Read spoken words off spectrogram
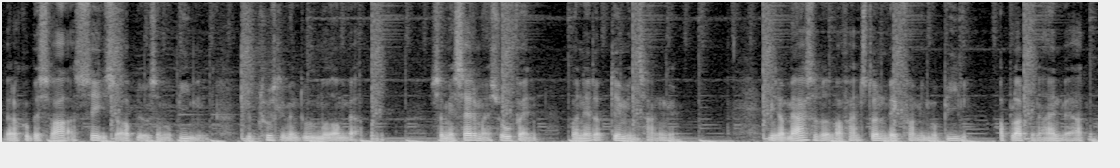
Hvad der kunne besvare, ses og opleves af mobilen, blev pludselig vendt ud mod omverdenen. Som jeg satte mig i sofaen, var netop det min tanke. Min opmærksomhed var for en stund væk fra min mobil og blot min egen verden.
